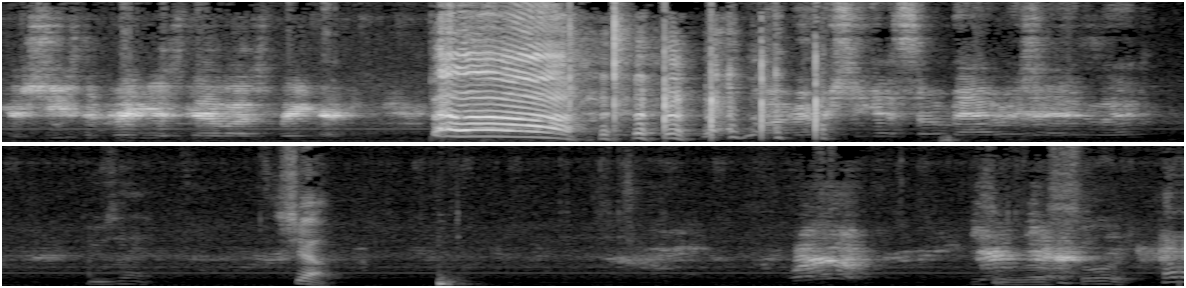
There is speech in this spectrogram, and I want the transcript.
because she's the prettiest girl on Spreaker. Bella. Oh, remember she got so mad when she didn't win? Who's that? show. Wow. It's a real sword. How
